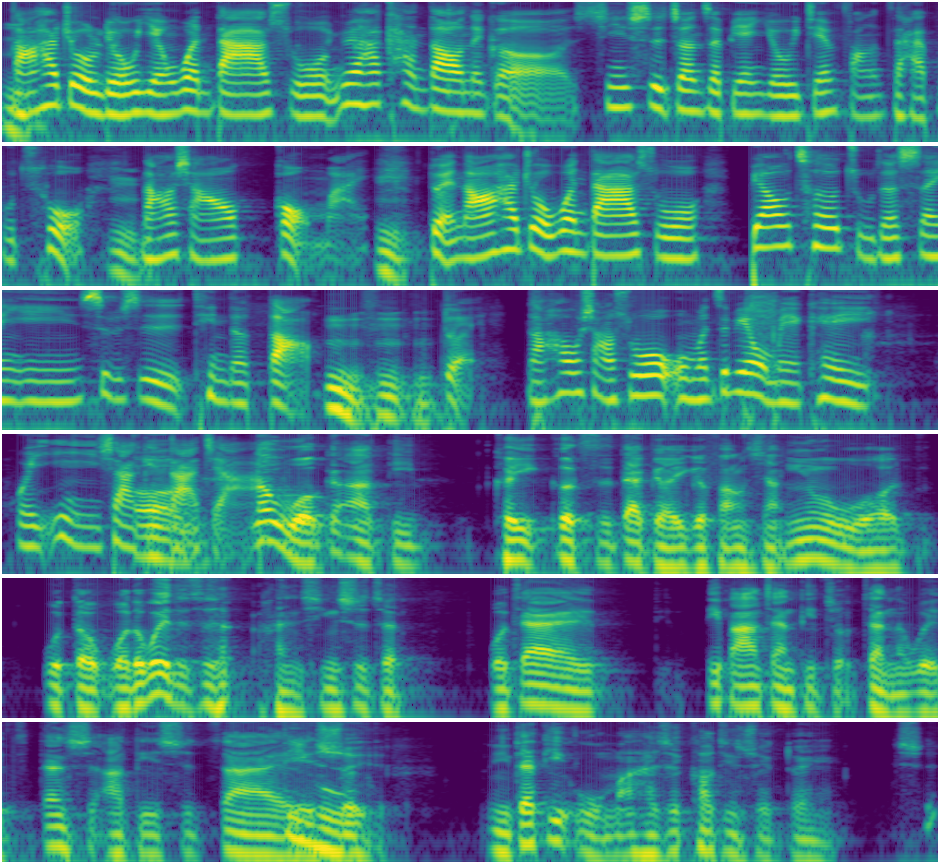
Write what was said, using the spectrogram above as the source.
然后他就留言问大家说，嗯、因为他看到那个新市镇这边有一间房子还不错，嗯、然后想要购买，嗯、对，然后他就问大家说，飙车族的声音是不是听得到？嗯嗯嗯，对，然后我想说，我们这边我们也可以回应一下给大家。哦、那我跟阿迪可以各自代表一个方向，因为我我的我的位置是很新市镇，我在第八站、第九站的位置，但是阿迪是在水，你在第五吗？还是靠近水堆？是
